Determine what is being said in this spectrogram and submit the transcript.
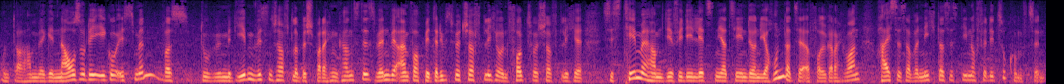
und da haben wir genauso die Egoismen, was du mit jedem Wissenschaftler besprechen kannst, ist, wenn wir einfach betriebswirtschaftliche und volkswirtschaftliche Systeme haben, die für die letzten Jahrzehnte und Jahrhunderte erfolgreich waren, heißt es aber nicht, dass es die noch für die Zukunft sind.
